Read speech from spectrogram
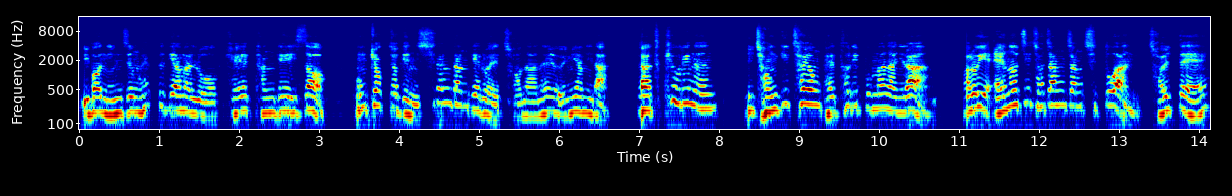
이번 인증 획득이야말로 계획 단계에 있어 본격적인 실행 단계로의 전환을 의미합니다. 자, 특히 우리는 이 전기차용 배터리뿐만 아니라 바로 이 에너지 저장 장치 또한 절대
